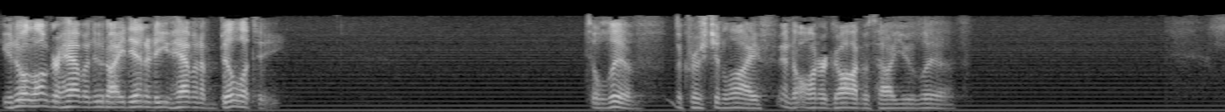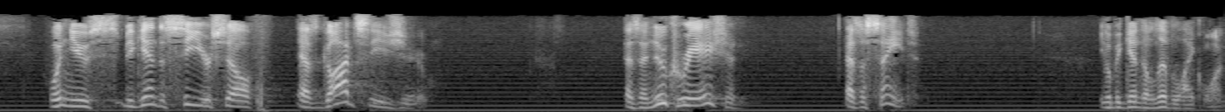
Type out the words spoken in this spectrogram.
You no longer have a new identity, you have an ability to live the Christian life and to honor God with how you live. When you begin to see yourself as God sees you, as a new creation, as a saint, you'll begin to live like one.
